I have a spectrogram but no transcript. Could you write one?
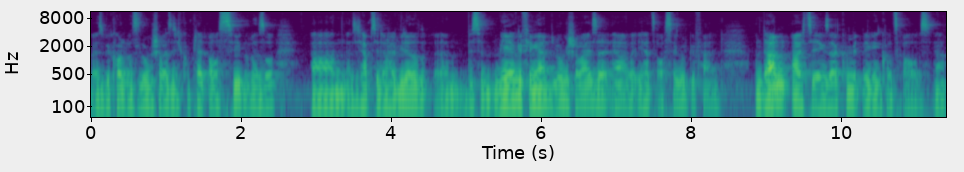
also wir konnten uns logischerweise nicht komplett ausziehen oder so. Ähm, also ich habe sie dann halt wieder ähm, ein bisschen mehr gefingert, logischerweise, ja, aber ihr hat es auch sehr gut gefallen. Und dann habe ich zu ihr gesagt, komm mit, wir gehen kurz raus. Ja.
